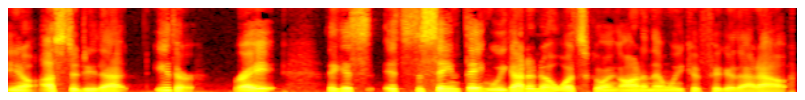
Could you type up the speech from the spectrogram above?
you know, us to do that either, right? Like it's it's the same thing. We got to know what's going on, and then we could figure that out.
